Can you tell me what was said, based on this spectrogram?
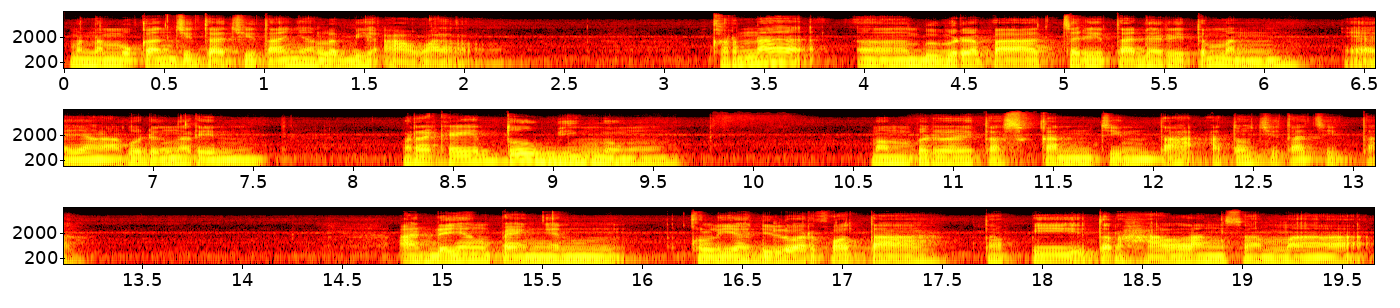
menemukan cita-citanya lebih awal. Karena e, beberapa cerita dari temen ya yang aku dengerin mereka itu bingung memprioritaskan cinta atau cita-cita. Ada yang pengen kuliah di luar kota tapi terhalang sama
